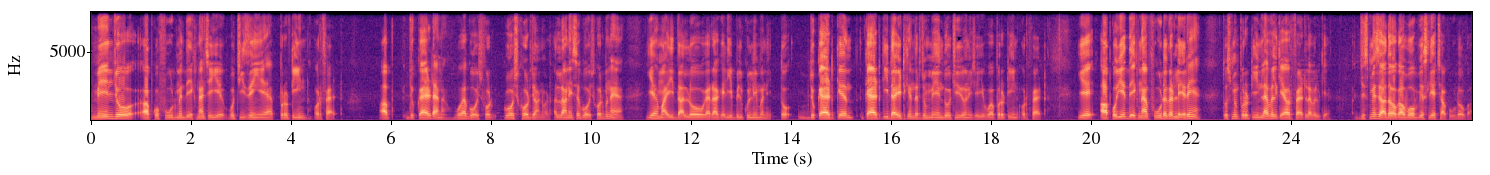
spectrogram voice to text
मेन जो आपको फ़ूड में देखना चाहिए, वो चीज़ें ये है प्रोटीन और फैट आप जो कैट है ना, वो है गोश्तखोर गोश्तखोर जानवर। अल्लाह ने इसे गोश्तखोर बनाया है। ये हमारी दालों वगैरह के लिए बिल्कुल नहीं बनी। तो जो कैट के कैट की डाइट के अंदर जो मेन दो चीज़ें होनी चाहिए, वो है प्रोटीन और फैट। ये आपको ये देखना है, फ़ूड अगर ले रहे हैं तो उसमें प्रोटीन लेवल क्या है और फैट लेवल क्या है। जिसमें ज़्यादा होगा, वो ऑब्वियसली अच्छा फ़ूड होगा।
